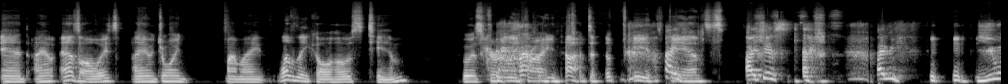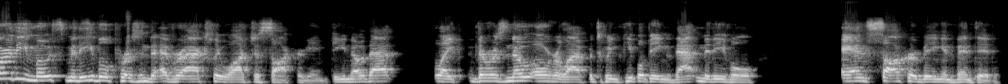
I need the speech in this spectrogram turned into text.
And I am, as always, I am joined by my lovely co-host Tim, who is currently trying not to pee his I- pants. I just, I mean, you are the most medieval person to ever actually watch a soccer game. Do you know that? Like, there was no overlap between people being that medieval and soccer being invented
